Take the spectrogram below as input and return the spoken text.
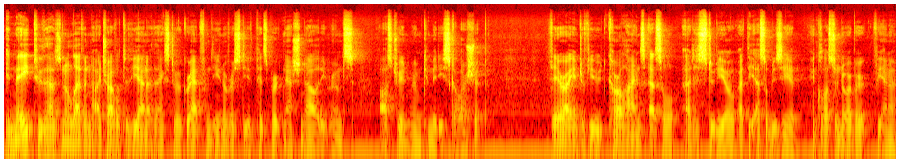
In May 2011, I traveled to Vienna thanks to a grant from the University of Pittsburgh Nationality Room's Austrian Room Committee Scholarship. There, I interviewed Karlheinz Essl at his studio at the Essl Museum in Klosterneuburg, Vienna.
